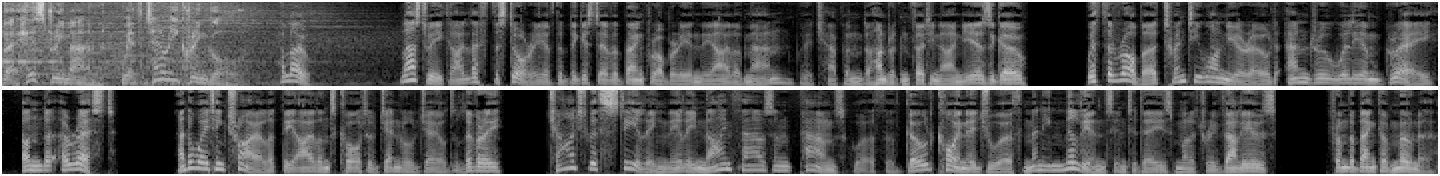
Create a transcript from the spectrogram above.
The History Man with Terry Cringle. Hello. Last week I left the story of the biggest ever bank robbery in the Isle of Man, which happened 139 years ago, with the robber, 21 year old Andrew William Gray, under arrest and awaiting trial at the island's Court of General Jail Delivery, charged with stealing nearly £9,000 worth of gold coinage worth many millions in today's monetary values from the Bank of Mona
